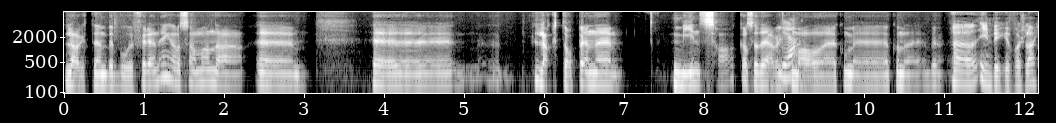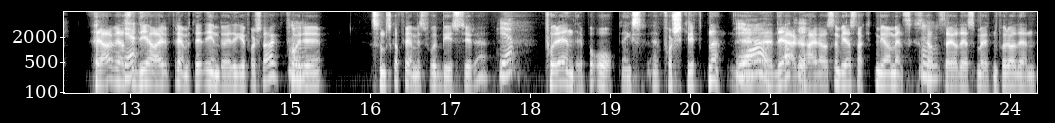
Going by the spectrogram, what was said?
laget en beboerforening, og så har man da eh, eh, lagt opp en eh, Min sak, altså det er vel Ja. kommunal, kom, kom, Innbyggerforslag. ja, altså Ja. De har fremmet et innbyggerforslag for, Mm. som skal fremmes for bystyret. Ja. For å endre på åpningsforskriftene. Ja, det er okay. det her. Altså, vi har snakket mye om menneskeskapsstøy og det som er utenfor, og den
